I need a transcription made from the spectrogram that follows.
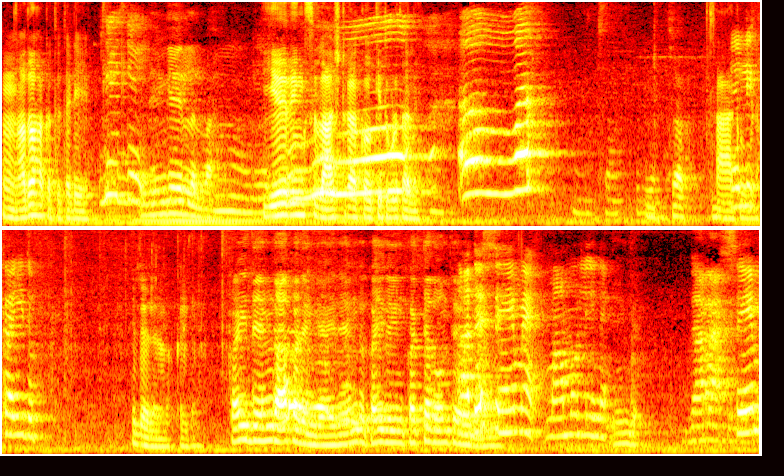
ಹ್ಞೂ ಅದು ಹಾಕತ್ತೆ ತಡಿ. ಹಿಂಗೆ ಇಲ್ಲಲ್ವಾ? ಇಯರಿಂಗ್ಸ್ ಲಾಸ್ಟ್ ಹಾಕೋ ಕಿತ್ಬಿಡ್ತಾನೆ ಎಲ್ಲಿ ಕೈದು? ಇಲ್ಲ ಇಲ್ಲ ಕೈದು. ಕೈದು ಹೆಂಗೆ ಹಾಕೋದು ಹೆಂಗೆ? ಇದು ಹೆಂಗೆ ಕೈದು ಹಿಂಗೆ ಕಟ್ಟೋದು ಅಂತ ಹೇಳಿ. ಅದೇ ಸೇಮೆ ಮಾಮೂಲಿನೇ. ಹಿಂಗೆ. ಸೇಮ್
